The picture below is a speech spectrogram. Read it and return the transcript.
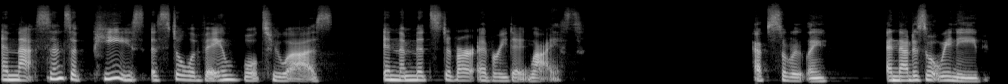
And that sense of peace is still available to us in the midst of our everyday life. Absolutely. And that is what we need.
